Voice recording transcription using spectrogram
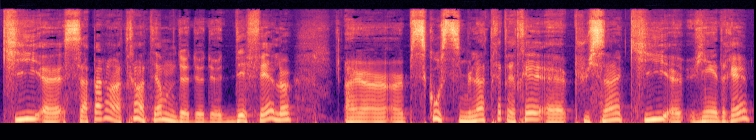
qui s'apparenterait en termes de, de, d'effet, un, un, psychostimulant très, très, très puissant qui viendrait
